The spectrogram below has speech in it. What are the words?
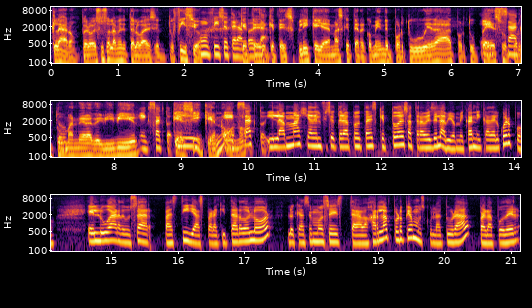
Claro, pero eso solamente te lo va a decir tu fisio. Un Que fisioterapeuta. te, que te explique y además que te recomiende por tu edad, por tu peso, por tu manera de vivir. Exacto. Que Y- sí, que no, ¿no? Exacto. Y la magia del fisioterapeuta es que todo es a través de la biomecánica del cuerpo. En lugar de usar pastillas para quitar dolor, lo que hacemos es trabajar la propia musculatura para poder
